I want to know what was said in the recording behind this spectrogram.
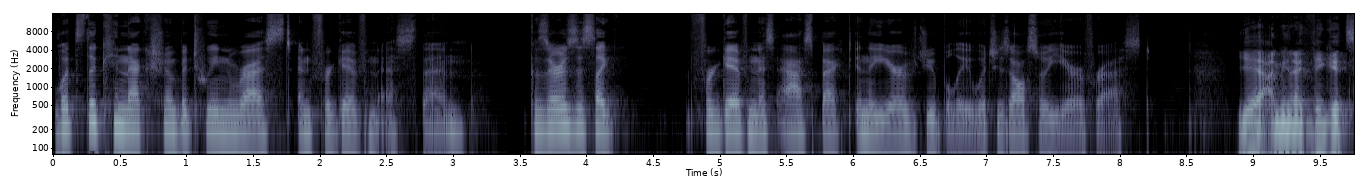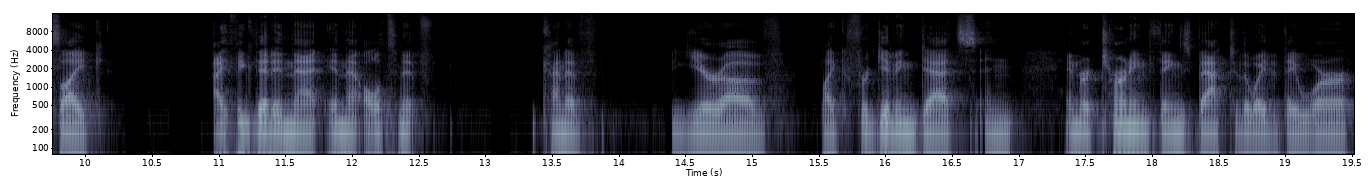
what's the connection between rest and forgiveness then? Because there is this like forgiveness aspect in the year of Jubilee, which is also a year of rest. Yeah, I mean, I think it's like, I think that in that in that ultimate kind of year of like forgiving debts and and returning things back to the way that they were,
